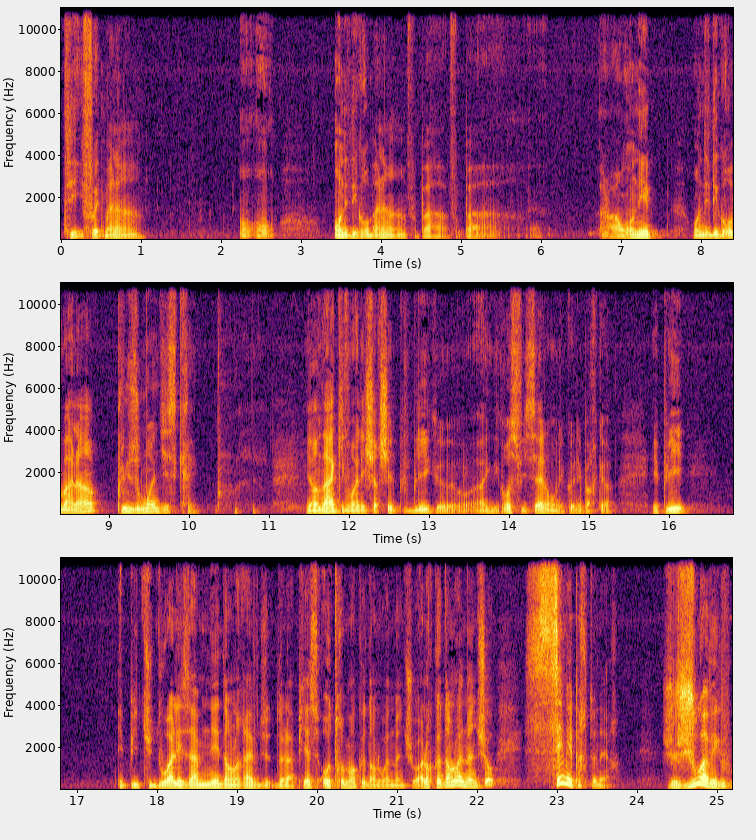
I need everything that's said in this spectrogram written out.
T'es- Il faut être malin. hein. On, est des gros malins. hein. Pas. Alors on est, des gros malins plus ou moins discrets. Il y en a qui vont aller chercher le public euh, avec des grosses ficelles, on les connaît par cœur. Et puis, tu dois les amener dans le rêve de la pièce autrement que dans le one man show. Alors que dans le one man show, c'est mes partenaires. Je joue avec vous.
